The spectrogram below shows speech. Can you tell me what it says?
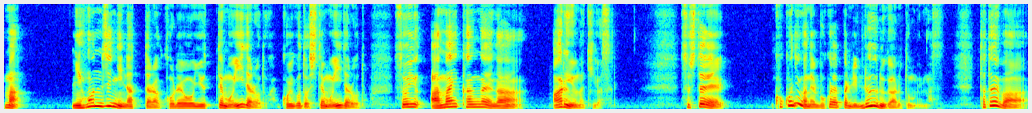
うまあ日本人になったらこれを言ってもいいだろうとかこういうことをしてもいいだろうとそういう甘い考えがあるような気がする。そしてここにはね僕はやっぱりルールがあると思います。例えば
